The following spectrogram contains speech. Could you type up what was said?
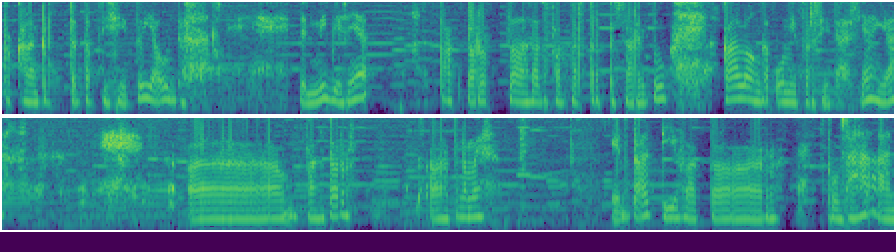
bakalan tetap di situ ya udah. Dan ini biasanya faktor salah satu faktor terbesar itu kalau nggak universitasnya ya. Uh, faktor uh, apa namanya itu tadi faktor perusahaan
